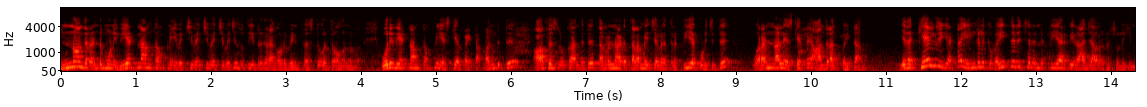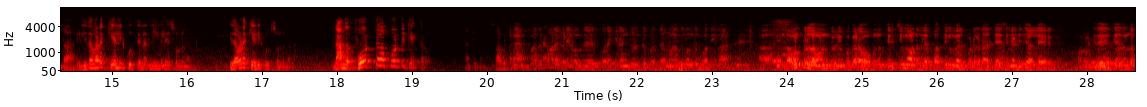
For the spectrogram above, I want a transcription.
இன்னும் அந்த ரெண்டு மூணு வியட்நாம் கம்பெனியை வச்சு வச்சு வச்சு வச்சு சுற்றிட்டு இருக்கிறாங்க. ஒரு வின்ஃபெஸ்ட் ஒருத்தவங்க ஒரு வியட்நாம் கம்பெனி எஸ்கேப் ஆகிட்டான் வந்துட்டு ஆஃபீஸில் உட்காந்துட்டு தமிழ்நாடு தலைமைச் செயலகத்தில் டீயை குடிச்சிட்டு ஒரு ரெண்டு நாள் எஸ்கேப் ஆகி ஆந்திராவுக்கு போயிட்டாங்க. இதை கேள்வி கேட்டால் எங்களுக்கு வைத்தறிச்சல் என்று டிஆர்பி ராஜா அவர்கள் சொல்லுகின்றார்கள். இதை விட கேலி கூத்து என்ன நீங்களே சொல்லுங்க. இதை விட கேலி கூத்து சொல்லுங்க. நாங்கள் ஃபோட்டோ போட்டு கேட்குறோம். மதுபான கடை வந்து குறைக்கிறேன்னு சொல்லிட்டு இப்போ தமிழகத்தில் வந்து பார்த்தீங்கன்னா லெவன் டு லெவன் சொல்லி இப்போ கடை ஓப்பன் திருச்சி மாவட்டத்தில் பத்துக்கும் மேற்பட்ட கடை தேசிய நெடுஞ்சாலே இருக்கு. இதை இந்த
